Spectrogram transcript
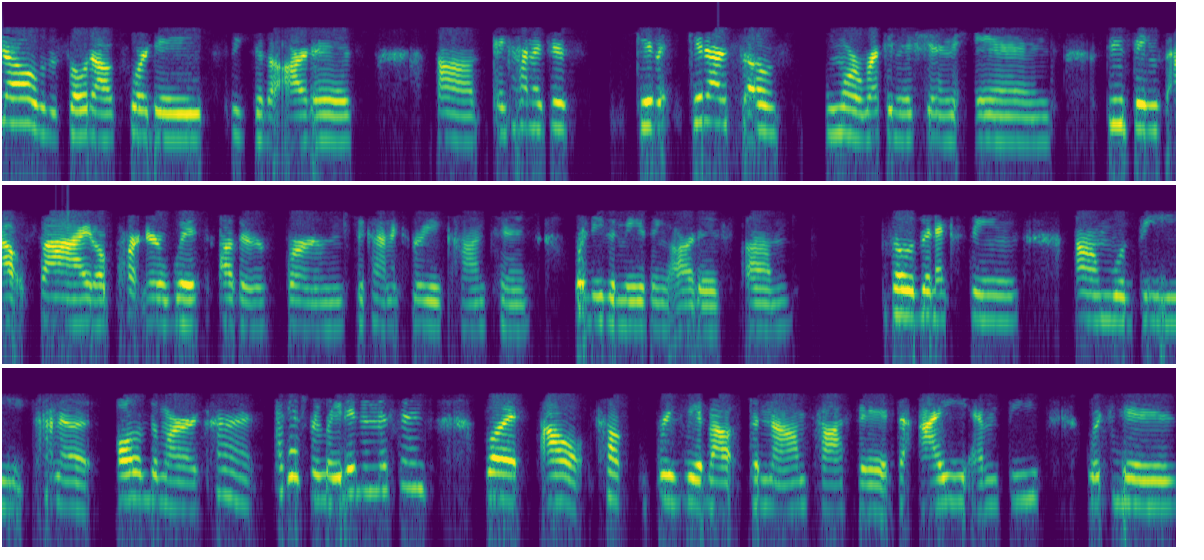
show. It was a sold out tour date, speak to the artists, um, and kind of just get get ourselves more recognition and do things outside or partner with other firms to kind of create content for these amazing artists. Um, so the next thing um, would be kind of all of them are kind of I guess related in a sense, but I'll talk briefly about the nonprofit, the IEMC, which is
